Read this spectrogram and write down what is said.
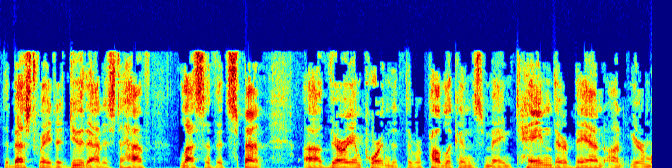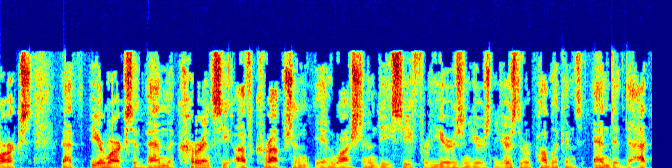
the best way to do that is to have less of it spent. Uh, very important that the Republicans maintain their ban on earmarks. That earmarks have been the currency of corruption in Washington, D.C. for years and years and years. The Republicans ended that.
